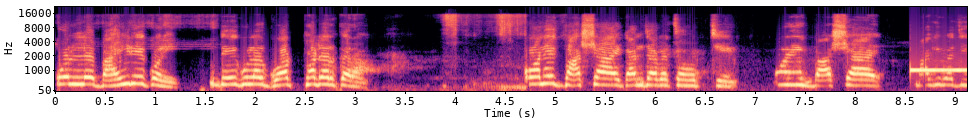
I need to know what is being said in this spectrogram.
করলে বাইরে করে। কিন্তু এগুলার গড ফাটার কারা? অনেক বাসায় গাঞ্জা বেচা হচ্ছে। অনেক বাসায় মাগিবাজি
